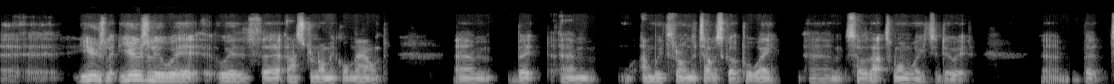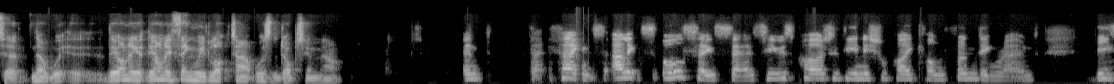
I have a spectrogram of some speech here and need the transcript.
uh, usually usually with with uh, astronomical mount, um, but um, and we've thrown the telescope away. Um, so that's one way to do it. Um, but uh, no, we, the only the only thing we'd looked at was the Dobson mount. And th thanks. Alex also says he was part of the initial PiKon funding round. He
